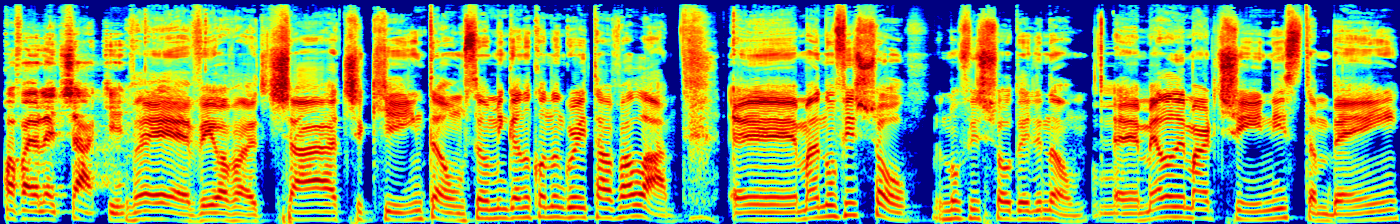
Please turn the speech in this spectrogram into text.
Com a Violet Chak? É, veio a Violet Chak, que… Então, se eu não me engano, Conan Gray tava lá. É, mas não vi show. Não vi show dele, não. Hum. É, Melanie Martinez também.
